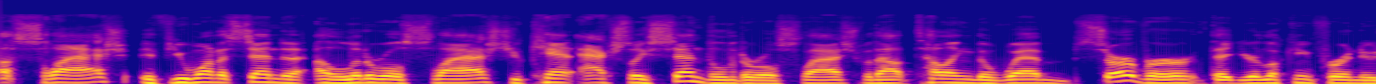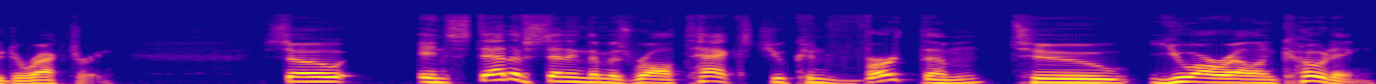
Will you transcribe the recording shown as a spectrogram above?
A slash, if you want to send a, a literal slash, you can't actually send a literal slash without telling the web server that you're looking for a new directory. So instead of sending them as raw text, you convert them to URL encoding,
